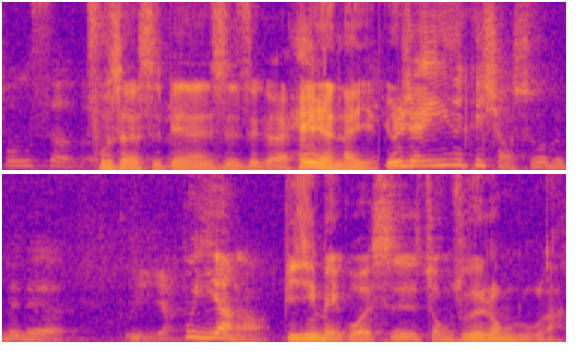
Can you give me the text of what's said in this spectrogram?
肤色的，肤色是变成是这个黑人来演，有人觉得，诶，那跟小时候的那个不一样。不一样啊，毕竟美国是种族的熔炉啦。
